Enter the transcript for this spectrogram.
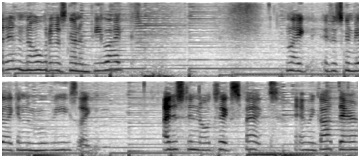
I didn't know what it was gonna be like. Like if it's gonna be like in the movies, like I just didn't know what to expect. And we got there,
